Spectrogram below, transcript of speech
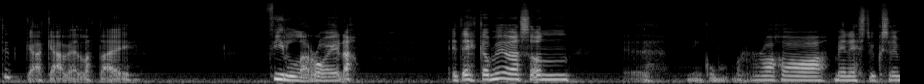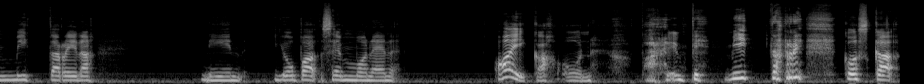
tykkää kävellä tai fillaroida. Et ehkä myös on äh, niin kuin rahaa menestyksen mittarina, niin jopa semmoinen aika on parempi mittari, koska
